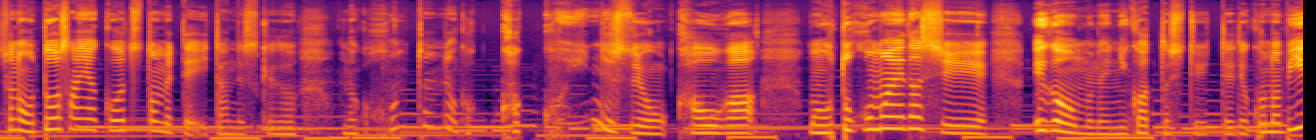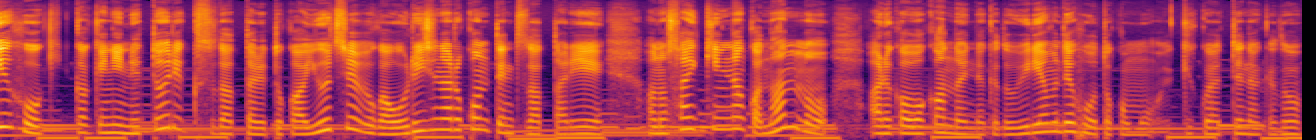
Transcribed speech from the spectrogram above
そのお父さん役を務めていたんですけどなんか本当になんかかっこいいんですよ顔が、まあ、男前だし笑顔もねニカッとしていて。でこのビーフをきっかけに Netflix だったりとか YouTube がオリジナルコンテンツだったりあの最近なんか何のあれかわかんないんだけどウィレム・デフォーとかも結構やってんだけど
